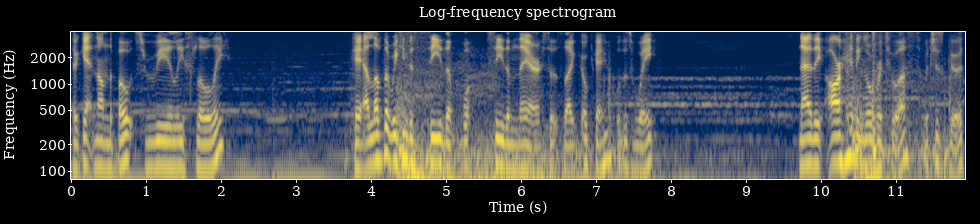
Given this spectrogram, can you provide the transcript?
They're getting on the boats really slowly. Okay, I love that we can just see them see them there. So it's like, okay, we'll just wait. Now they are heading over to us, which is good.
